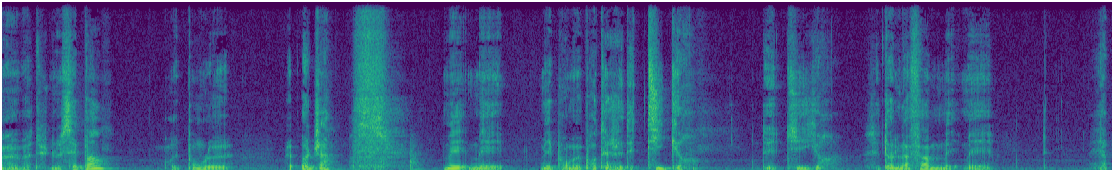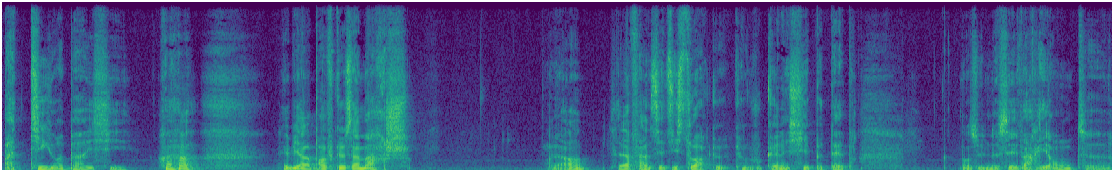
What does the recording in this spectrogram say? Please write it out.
Euh, bah, Tu ne le sais pas, répond le, le. Mais, pour me protéger des tigres. Des tigres, s'étonne la femme, mais, mais il n'y a pas de tigres par ici. eh bien, la preuve que ça marche. Voilà, c'est la fin de cette histoire que, vous connaissiez peut-être dans une de ses variantes. Euh,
